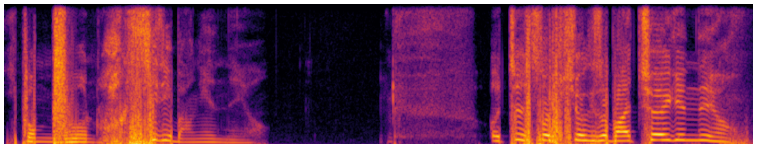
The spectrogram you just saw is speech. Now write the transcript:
이번 맵은 확실히 망했네요. 어쩔 수 없이 여기서 맞춰야겠네요.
